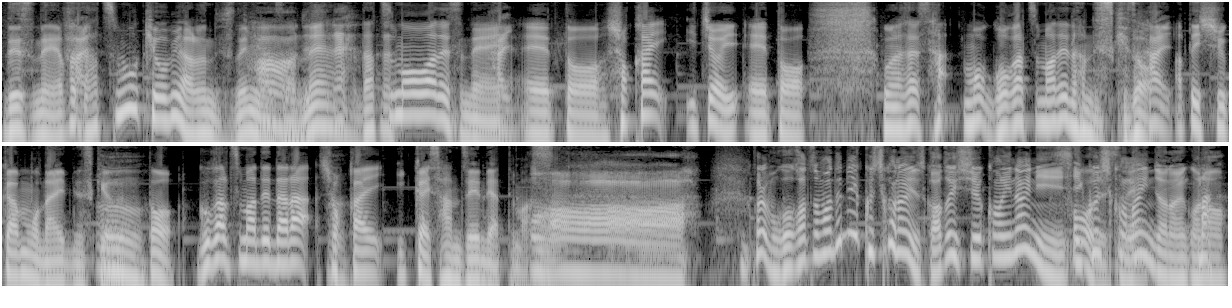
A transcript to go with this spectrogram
ですね。やっぱはい。脱毛興味あるんですね、皆さんね。ね。脱毛はですね、はい。えっ、と、初回、一応、えっ、と、ごめんなさい。さ、もう5月までなんですけど、はい。あと1週間もないんですけど、うん。と5月までなら初回1回3000円でやってます。ああ。これも5月までに行くしかないんですか？あと1週間以内に行くしかないんじゃないかな。まあ、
